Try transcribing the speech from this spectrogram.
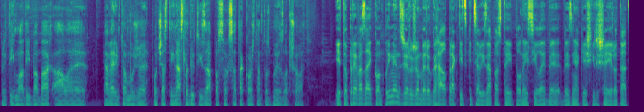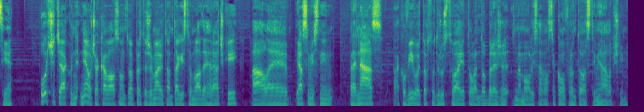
pri tých mladých babách, ale ja verím tomu, že počas tých nasledujúcich zápasoch sa tá konštantnosť bude zlepšovať. Je to pre vás aj kompliment, že Ružomberok hral prakticky celý zápas tej plnej sile be, bez nejakej širšej rotácie? Určite, ako ne- neočakával som to, pretože majú tam takisto mladé hráčky, ale ja si myslím, pre nás, ako vývoj tohto družstva, je to len dobré, že sme mohli sa vlastne konfrontovať s tými najlepšími.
